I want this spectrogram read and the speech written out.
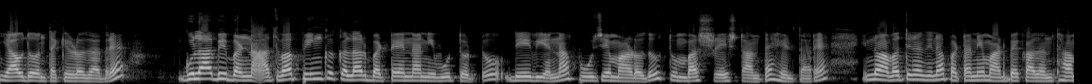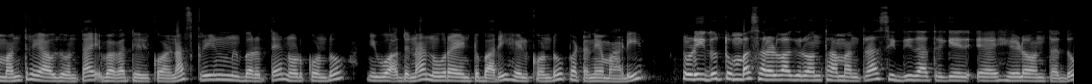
ಯಾವುದು ಅಂತ ಕೇಳೋದಾದರೆ ಗುಲಾಬಿ ಬಣ್ಣ ಅಥವಾ ಪಿಂಕ್ ಕಲರ್ ಬಟ್ಟೆಯನ್ನು ನೀವು ತೊಟ್ಟು ದೇವಿಯನ್ನು ಪೂಜೆ ಮಾಡೋದು ತುಂಬ ಶ್ರೇಷ್ಠ ಅಂತ ಹೇಳ್ತಾರೆ. ಇನ್ನು ಅವತ್ತಿನ ದಿನ ಪಠನೆ ಮಾಡಬೇಕಾದಂತಹ ಮಂತ್ರ ಯಾವುದು ಅಂತ ಇವಾಗ ತಿಳ್ಕೊಳ್ಳೋಣ. ಸ್ಕ್ರೀನ್ ಬರುತ್ತೆ. ನೋಡಿಕೊಂಡು ನೀವು ಅದನ್ನು ನೂರ ಎಂಟು ಬಾರಿ ಹೇಳ್ಕೊಂಡು ಪಠನೆ ಮಾಡಿ. ನೋಡಿ, ಇದು ತುಂಬ ಸರಳವಾಗಿರುವಂಥ ಮಂತ್ರ. ಸಿದ್ಧಿದಾತ್ರಿಗೆ ಹೇಳೋ ಹೇಳೋವಂಥದ್ದು.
